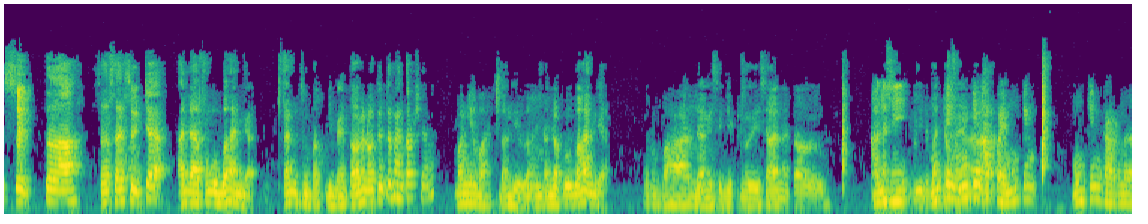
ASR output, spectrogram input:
setelah selesai suca ada pengubahan nggak? Kan sempat di mentor kan waktu itu mentor siapa? Bang Ilbas Bang. Hmm. Ada perubahan nggak perubahan dari segi penulisan atau ada sih di depan mungkin kamera? mungkin apa ya mungkin mungkin karena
